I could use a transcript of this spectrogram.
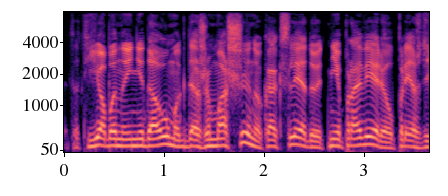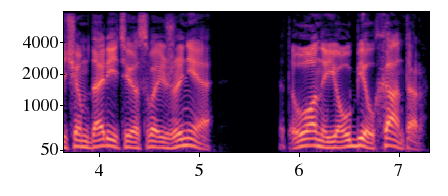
«Этот ёбаный недоумок даже машину как следует не проверил, прежде чем дарить ее своей жене. Это он ее убил, Хантер.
